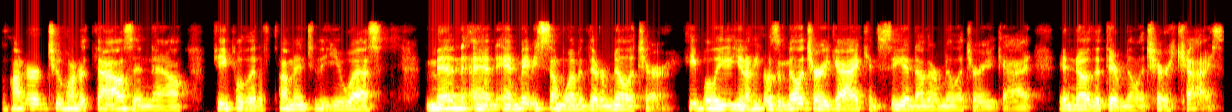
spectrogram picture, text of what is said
100, 200,000 now people that have come into the US men and and maybe some women that are military. He believe you know he goes a military guy can see another military guy and know that they're military guys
